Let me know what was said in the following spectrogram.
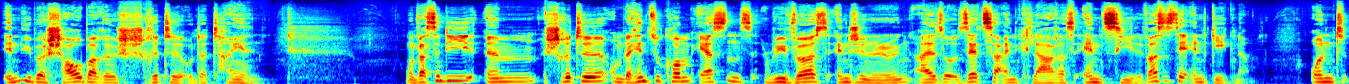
in überschaubare Schritte unterteilen. Und was sind die ähm, Schritte, um dahin zu kommen? Erstens Reverse Engineering, also setze ein klares Endziel. Was ist der Endgegner? Und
